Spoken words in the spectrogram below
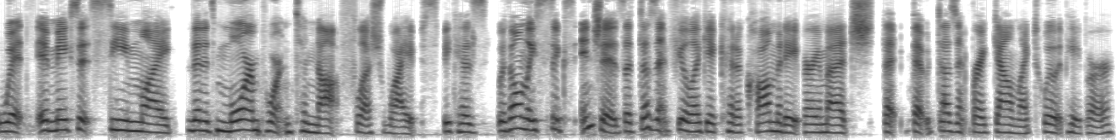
width, it makes it seem like then it's more important to not flush wipes because with only six inches, that doesn't feel like it could accommodate very much that, that doesn't break down like toilet paper.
